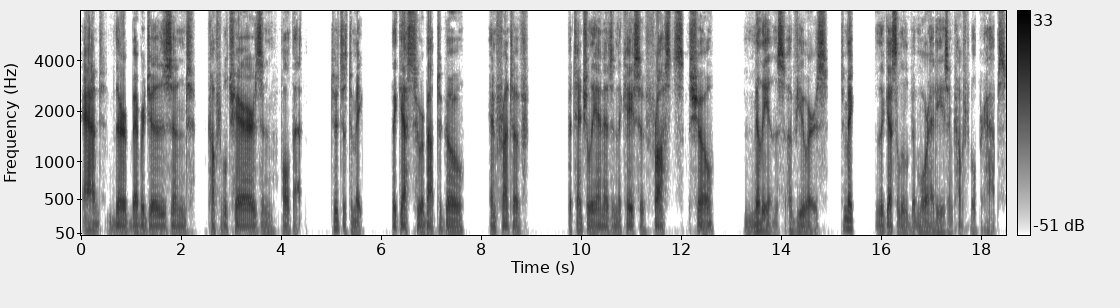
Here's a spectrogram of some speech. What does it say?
and their beverages and comfortable chairs and all that, just to make the guests who are about to go in front of potentially, and as in the case of Frost's show, millions of viewers to make the guests a little bit more at ease and comfortable, perhaps.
